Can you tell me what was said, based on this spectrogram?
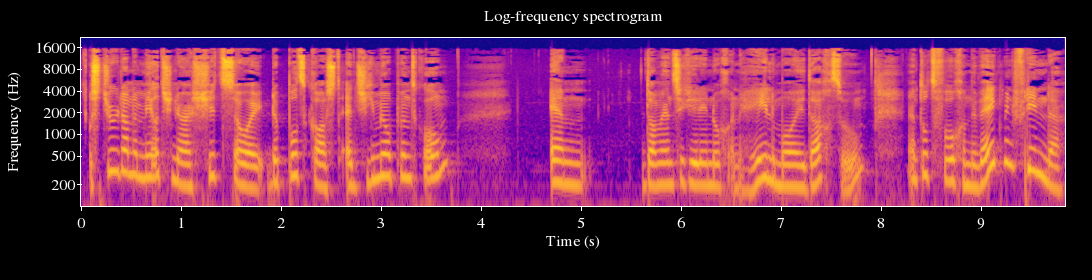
stuur dan een mailtje naar shitsoy.depodcast.gmail.com. En dan wens ik jullie nog een hele mooie dag toe. En tot volgende week, mijn vrienden.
